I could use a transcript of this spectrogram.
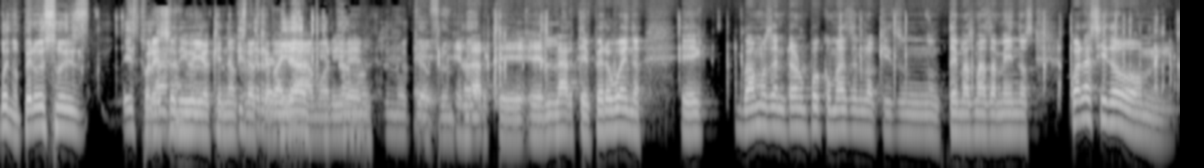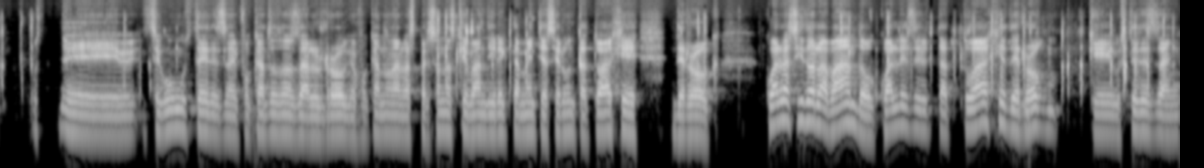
Bueno, pero eso es. es Por eso digo yo que no creo que vaya a morir el, eh, el arte, el arte. Pero bueno, eh, vamos a entrar un poco más en lo que es un, temas más o menos. ¿Cuál ha sido, mm, eh, según ustedes, enfocándonos al rock, enfocándonos a las personas que van directamente a hacer un tatuaje de rock? ¿Cuál ha sido la banda o cuál es el tatuaje de rock que ustedes han-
